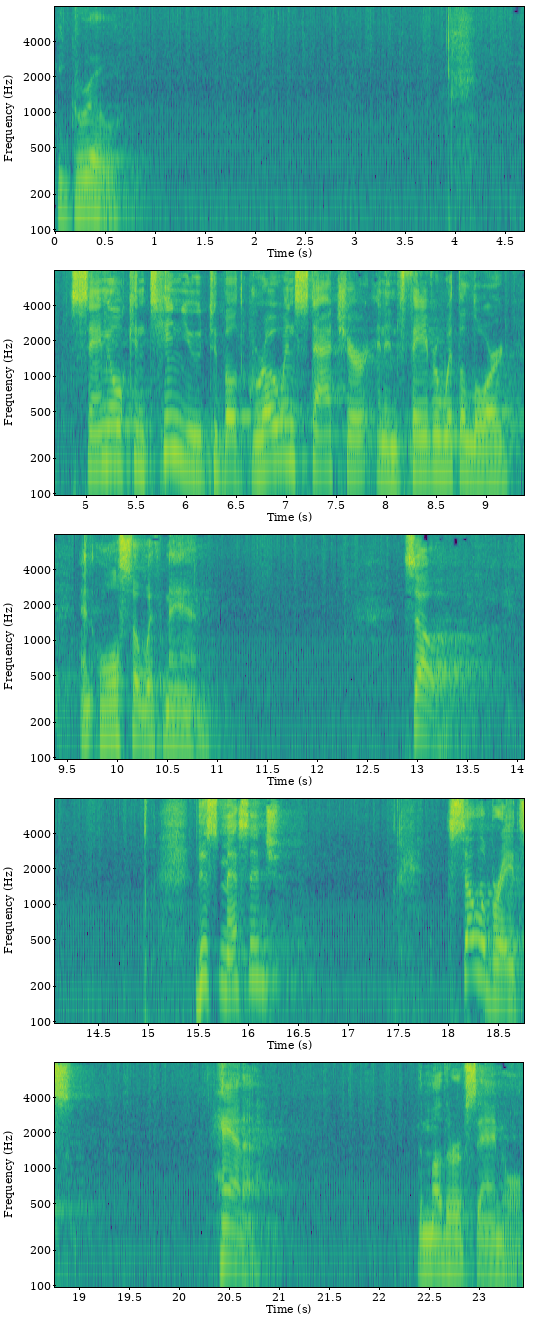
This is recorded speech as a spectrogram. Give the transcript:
He grew. Samuel continued to both grow in stature and in favor with the Lord and also with man. So, this message celebrates Hannah, the mother of Samuel.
